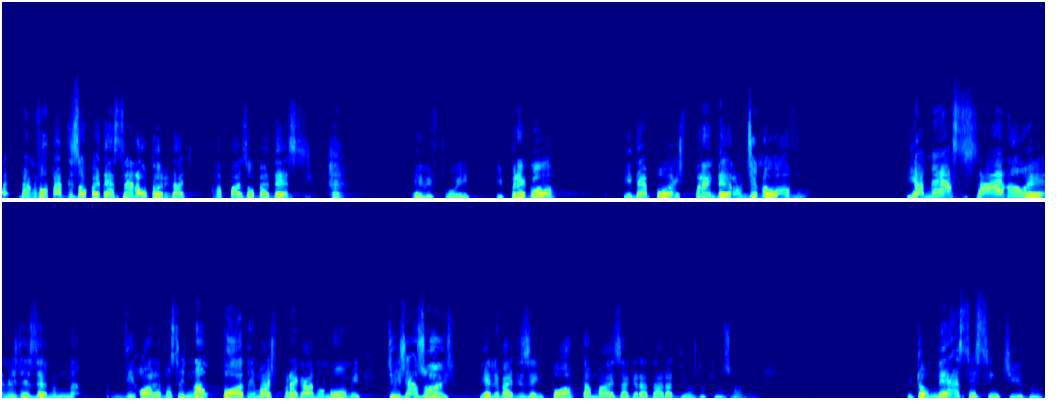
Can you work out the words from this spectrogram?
Mas eu não vou estar desobedecendo a autoridade. Rapaz, obedece. Ele foi e pregou. E depois prenderam de novo. E ameaçaram eles, dizendo: olha, vocês não podem mais pregar no nome de Jesus. E ele vai dizer: importa mais agradar a Deus do que os homens. Então, nesse sentido,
